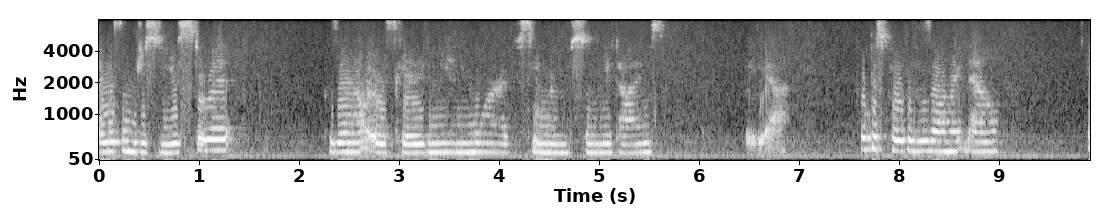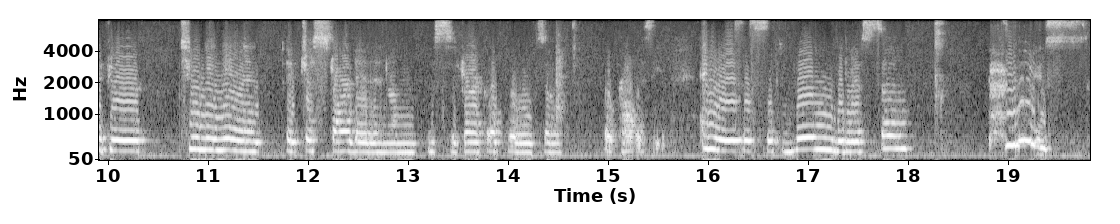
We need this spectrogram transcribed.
I guess I'm just used to it because they're not really scary to me anymore. I've seen them so many times. But yeah, Hocus Pocus is on right now. If you're tuning in, it just started and um, this is a direct upload, so you'll probably see it. Anyways, this is a very long video, so peace!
